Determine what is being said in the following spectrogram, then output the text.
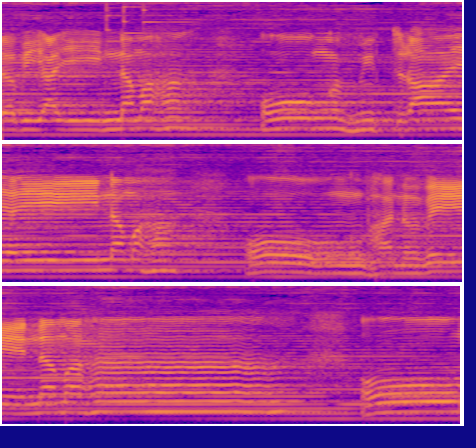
रवियै नमः। ॐ मित्रायै नमः। ॐ भनुवे नमः। ॐ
